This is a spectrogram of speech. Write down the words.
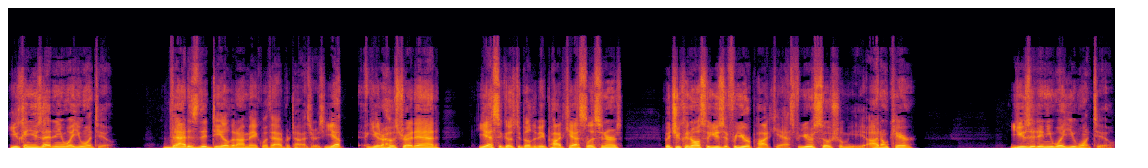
You can use that any way you want to. That is the deal that I make with advertisers. Yep, you get a host read ad. Yes, it goes to build a big podcast listeners, but you can also use it for your podcast, for your social media. I don't care. Use it any way you want to.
